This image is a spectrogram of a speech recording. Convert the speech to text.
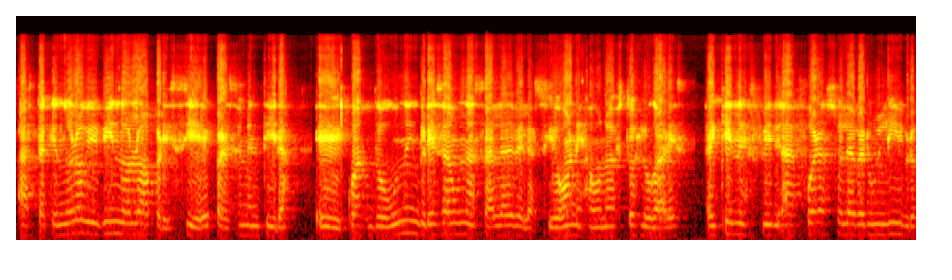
hasta que no lo viví, no lo aprecié, parece mentira. Eh, cuando uno ingresa a una sala de velaciones, a uno de estos lugares, hay quienes afuera suele haber un libro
